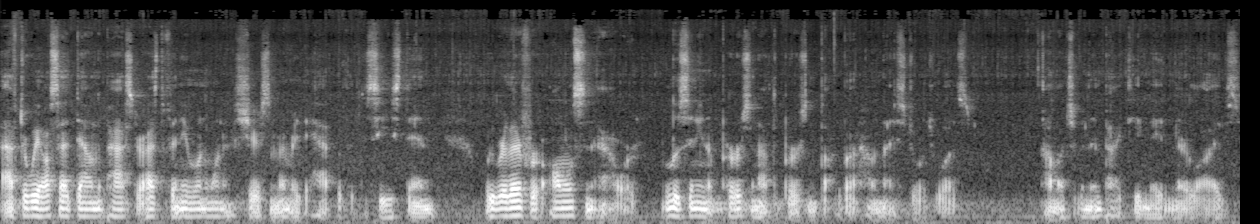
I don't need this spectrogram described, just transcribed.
After we all sat down, the pastor asked if anyone wanted to share some memory they had with the deceased, and we were there for almost an hour, listening to person after person talk about how nice George was, how much of an impact he had made in their lives.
